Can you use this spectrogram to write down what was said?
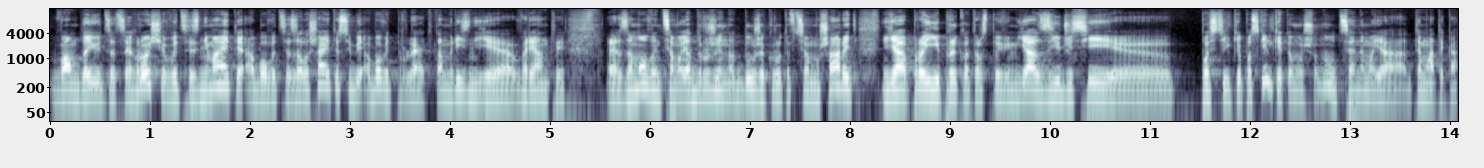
вам дають за це гроші, ви це знімаєте, або ви це залишаєте собі, або відправляєте. Там різні є варіанти е, замовлень. Це моя дружина дуже круто в цьому шарить. Я про її приклад розповім. Я з UGC. е, Постільки, поскільки, тому що ну це не моя тематика.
